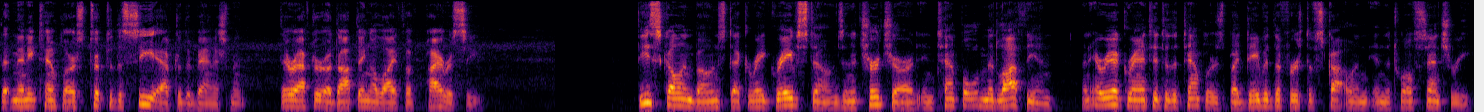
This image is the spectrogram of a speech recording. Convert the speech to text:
that many Templars took to the sea after their banishment, thereafter adopting a life of piracy. These skull and bones decorate gravestones in a churchyard in Temple, Midlothian, an area granted to the Templars by David I of Scotland in the 12th century.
